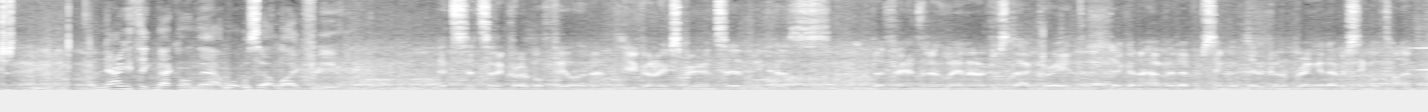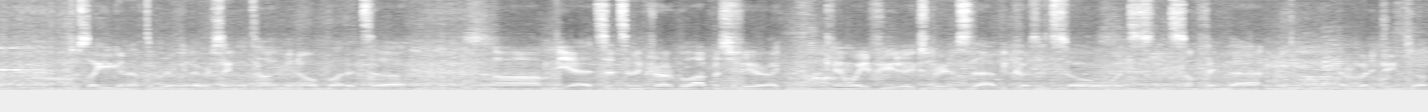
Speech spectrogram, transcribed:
Just now, you think back on that. What was that like for you? It's it's an incredible feeling, and you're going to experience it because the fans in Atlanta are just that great. That they're going to have it every single. They're going to bring it every single time, just like you're going to have to bring it every single time, you know. But it's uh, um, yeah, it's it's an incredible atmosphere. I can't wait for you to experience that because it's so it's, it's something that everybody dreams of.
